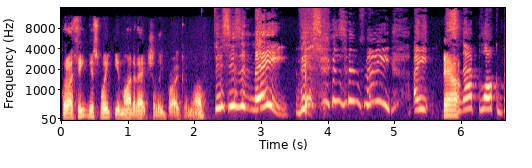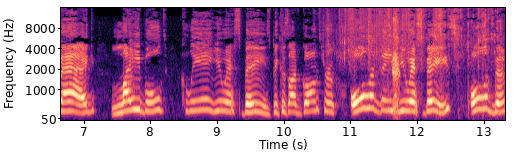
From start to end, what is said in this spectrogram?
But I think this week you might have actually broken, love. This isn't me. This isn't me. A Now- snap block bag labeled clear USBs because I've gone through all of these USBs, all of them,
